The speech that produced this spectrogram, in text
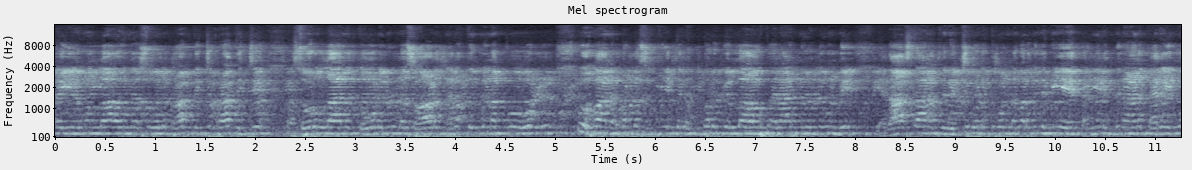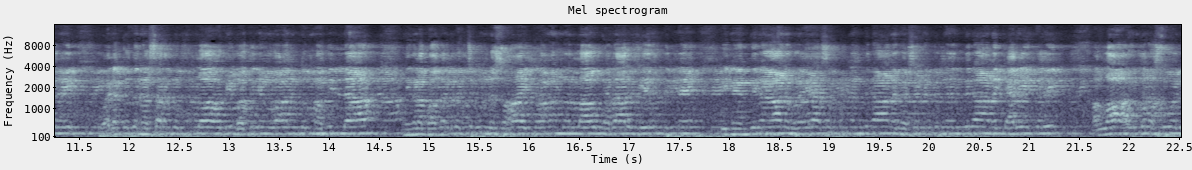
കയ്യൂം അല്ലാഹു റസൂൽ പ്രാർത്ഥിച്ച് പ്രാർത്ഥിച്ച് റസൂലുള്ളാഹിന്റെ തോളിലുള്ള സാൾ നിലത്ത് വീണപ്പോൾ ബഹുമാനപ്പെട്ട സിദ്ദീഖ് റളിയല്ലാഹു തആല കൊണ്ട് യഥാസ്ഥാനത്ത് വെച്ച് കൊടുത്തുകൊണ്ട് പറഞ്ഞു നബിയെ തങ്ങൾ എന്തിനാണ് കരയുന്നത്? വലക്കത്ത് നസറല്ലാഹു ബി ബദരിൻ വാന്തും അതില്ല. നിങ്ങളെ ബദറിൽ വെച്ചുകൊണ്ട് സഹായിക്കാമെന്ന് അല്ലാഹു കരാർ ചെയ്തിട്ടില്ലേ പിന്നെ എന്തിനാണ് പ്രയാസപ്പെടുന്നത്? എന്തിനാണ് വിഷമിക്കുന്നത്? എന്തിനാണ് കരയുന്നത്? അള്ളാഹുവിന്റെ റസൂൽ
